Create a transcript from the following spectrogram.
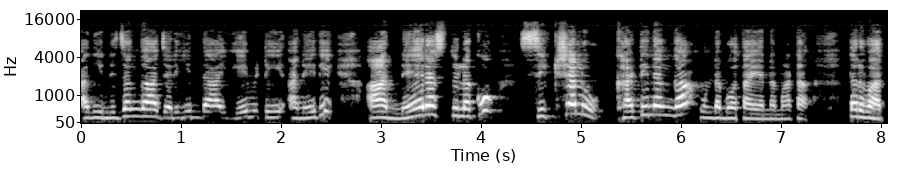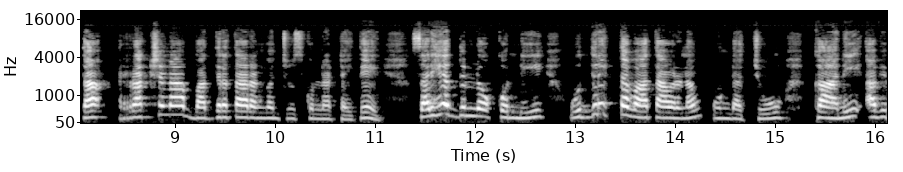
అది నిజంగా జరిగిందా ఏమిటి అనేది ఆ నేరస్తులకు శిక్షలు కఠినంగా ఉండబోతాయన్నమాట. తరువాత రక్షణ భద్రతా రంగం చూసుకున్నట్టయితే సరిహద్దుల్లో కొన్ని ఉద్రిక్త వాతావరణం ఉండొచ్చు. కానీ అవి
